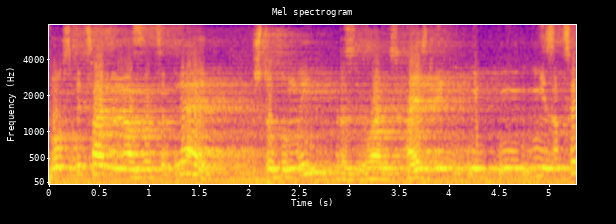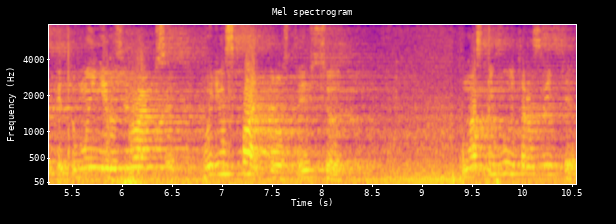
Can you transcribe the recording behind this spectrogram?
Бог специально нас зацепляет, чтобы мы развивались. А если не, не зацепит, то мы не развиваемся. Будем спать просто и все. У нас не будет развития.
